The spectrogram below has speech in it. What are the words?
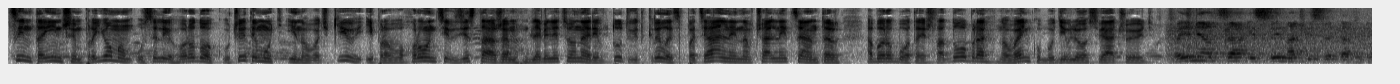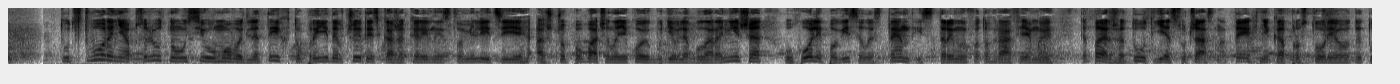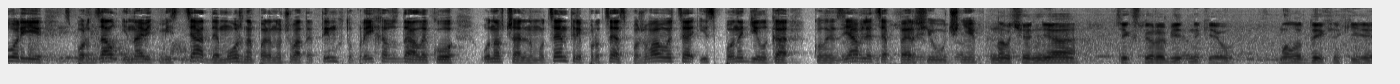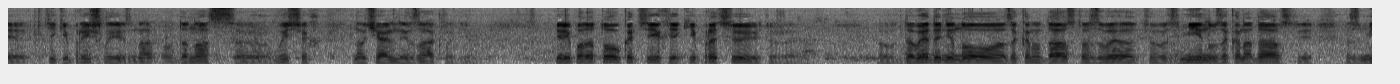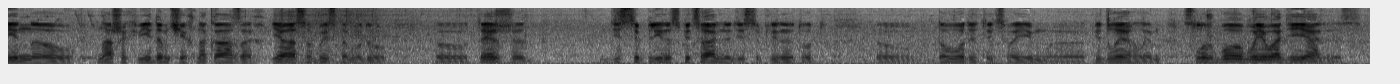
Цим та іншим прийомам у селі Городок учитимуть і новачків, і правоохоронців зі стажем. Для міліціонерів тут відкрили спеціальний навчальний центр. Аби робота йшла добре, новеньку будівлю освячують. Во ім'я Отця і Сина, і Святого Духа. Тут створені абсолютно усі умови для тих, хто приїде вчитись, каже керівництво міліції. А щоб побачили, якою будівля була раніше, у холі повісили стенд із старими фотографіями. Тепер же тут є сучасна техніка, просторі аудиторії, спортзал і навіть місця, де можна переночувати тим, хто приїхав здалеку. У навчальному центрі процес пожвавиться із понеділка, коли з'являться перші учні. навчання тих співробітників молодих, які тільки прийшли до нас е, вищих навчальних закладів. Переподготовка тих, які працюють уже. В доведенні нового законодавства, змін в законодавстві, змін в наших відомчих наказах. Я особисто буду е, теж дисципліну, спеціальну дисципліну тут е, доводити своїм е, підлеглим. Службова бойова діяльність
